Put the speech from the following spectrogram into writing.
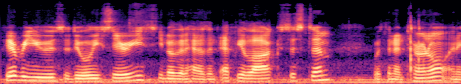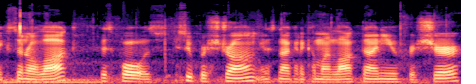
If you ever use the Dually series, you know that it has an Epi-lock system with an internal and external lock. This pole is super strong and it's not going to come unlocked on you for sure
